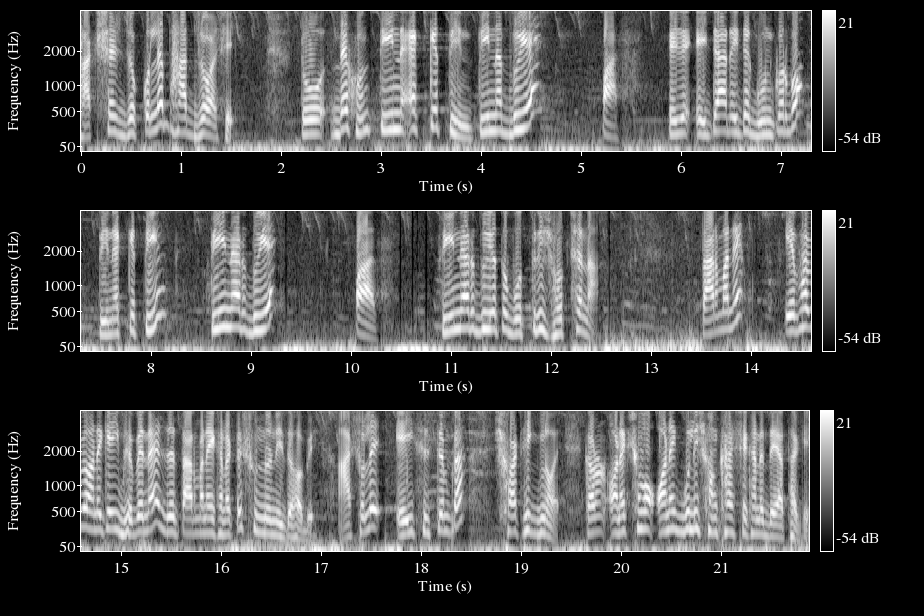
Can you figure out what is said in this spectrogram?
ভাগশেষ যোগ করলে ভাজ্য আসে তো দেখুন, তিন এককে তিন তিন আর দুইয়ে পাঁচ। এই যে এইটা আর এইটা গুণ করব, তিন এককে তিন তিন আর দুইয়ে পাঁচ। তিন আর দুইয়ে তো বত্রিশ হচ্ছে না। তার মানে এভাবে অনেকেই ভেবে নেয় যে তার মানে এখানে একটা শূন্য নিতে হবে। আসলে এই সিস্টেমটা সঠিক নয়, কারণ অনেক সময় অনেকগুলি সংখ্যা সেখানে দেয়া থাকে।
